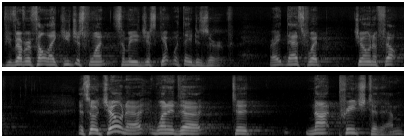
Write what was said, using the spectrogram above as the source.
If you've ever felt like you just want somebody to just get what they deserve, right? That's what Jonah felt. And so Jonah wanted to, to not preach to them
